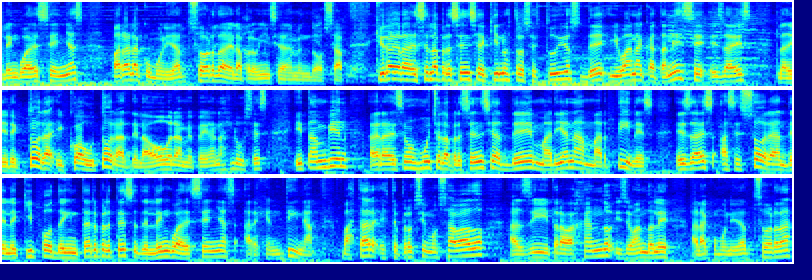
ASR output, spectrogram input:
lengua de señas para la comunidad sorda de la provincia de Mendoza. Quiero agradecer la presencia aquí en nuestros estudios de Ivana Catanese, ella es la directora y coautora de la obra Me pegan las luces. Y también agradecemos mucho la presencia de Mariana Martínez. Ella es asesora del equipo de intérpretes de lengua de señas argentina. Va a estar este próximo sábado allí trabajando y llevándole a la comunidad sorda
